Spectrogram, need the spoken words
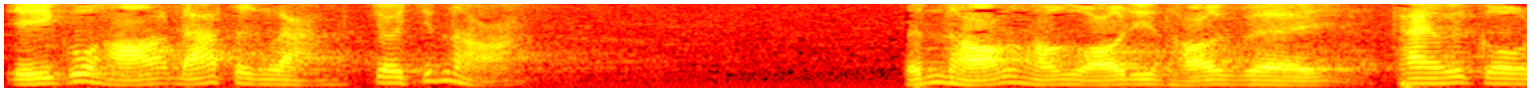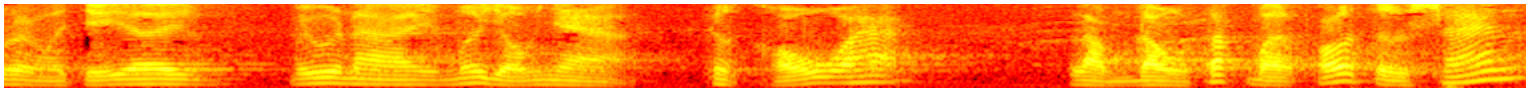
chị của họ đã từng làm cho chính họ. Thỉnh thoảng họ gọi điện thoại về, than với cô rằng là, chị ơi, mấy bữa nay mới dọn nhà, cực khổ quá, làm đầu tắt bờ tối từ sáng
